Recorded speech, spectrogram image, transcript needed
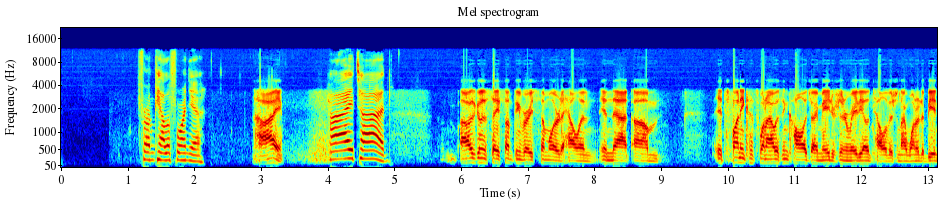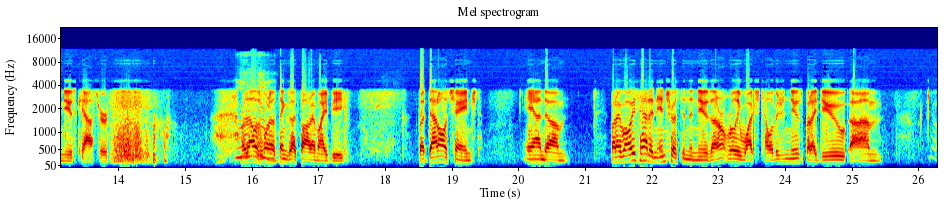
from California. Hi. Hi, Todd. I was going to say something very similar to Helen in that um, it's funny because when I was in college, I majored in radio and television. I wanted to be a newscaster. or that was one of the things I thought I might be. But that all changed. And um, but I've always had an interest in the news. I don't really watch television news, but I do um,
